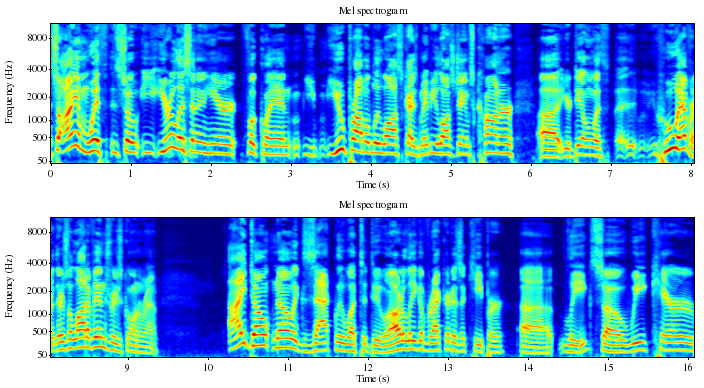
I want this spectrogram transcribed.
So I am with. So you're listening here, Foot Clan. You, you probably lost guys. Maybe you lost James Conner. Uh, you're dealing with uh, whoever. There's a lot of injuries going around. I don't know exactly what to do. Our league of record is a keeper uh, league, so we care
